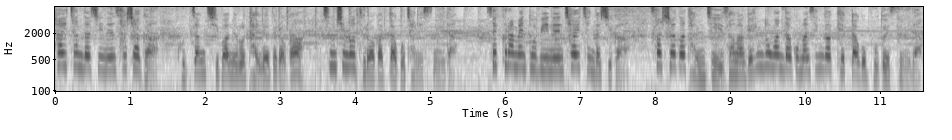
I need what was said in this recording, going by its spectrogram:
차이 찬다 씨는 사샤가 곧장 집 안으로 달려 들어가 침실로 들어갔다고 전했습니다. 세크라멘토 비는 차이 찬다 씨가 사샤가 단지 이상하게 행동한다고만 생각했다고 보도했습니다.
